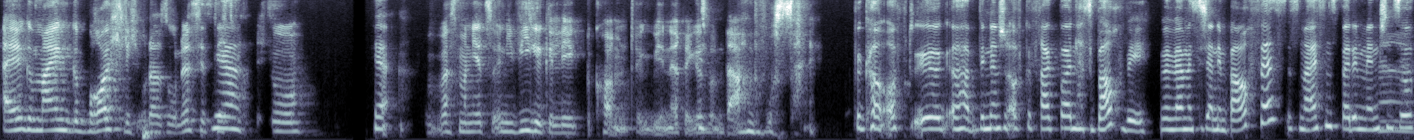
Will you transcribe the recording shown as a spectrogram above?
allgemein gebräuchlich oder so. Ne? Das ist jetzt nicht ja. so, ja. was man jetzt so in die Wiege gelegt bekommt, irgendwie in der Regel so ein Darmbewusstsein bekomme oft, äh, bin dann schon oft gefragt worden, hast du Bauchweh? Wenn, wenn man sich an den Bauch fest, ist meistens bei den Menschen ah. so,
